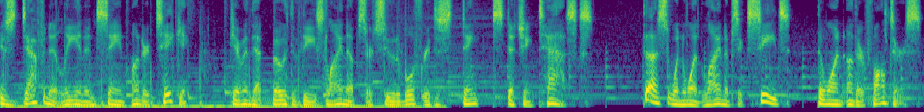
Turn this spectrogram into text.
is definitely an insane undertaking, given that both of these lineups are suitable for distinct stitching tasks. Thus, when one lineup succeeds, the one other falters.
